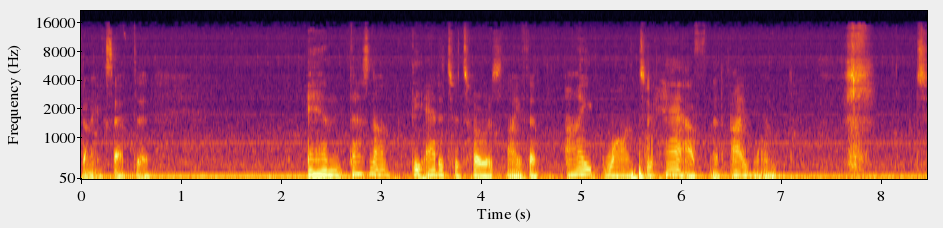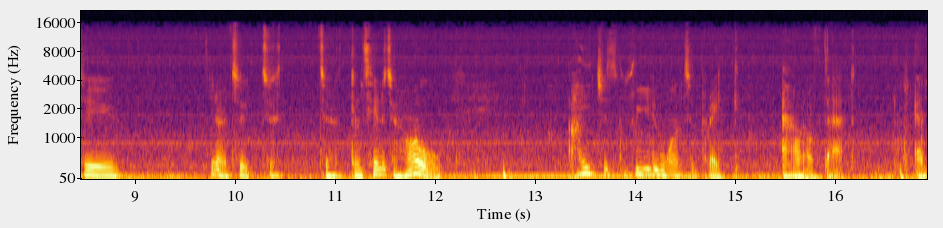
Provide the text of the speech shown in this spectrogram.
gonna accept it. And that's not the attitude towards life that I want to have, that I want to you know to, to to continue to hold. I just really want to break out of that and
